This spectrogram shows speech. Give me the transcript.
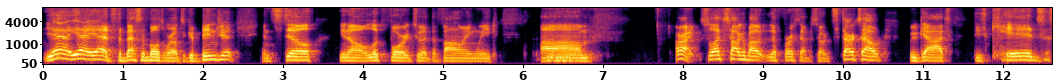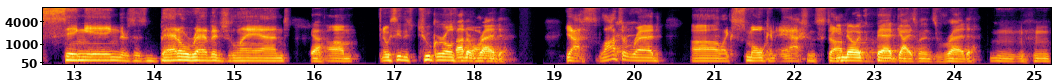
Yeah, yeah, yeah. It's the best of both worlds. You could binge it and still, you know, look forward to it the following week. Mhm. Um, all right, so let's talk about the first episode. It starts out, we've got these kids singing, there's this battle ravaged land. Yeah. Um, and we see these two girls. A lot of red. Yes, lots of red, uh, like smoke and ash and stuff. You know, it's bad guys when it's red. Mhm.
